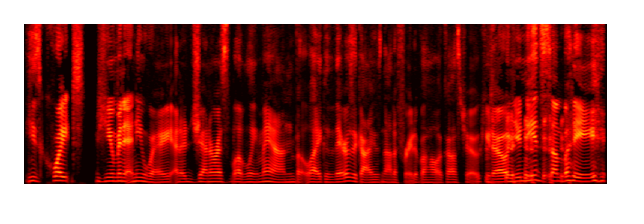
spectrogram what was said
he's quite human anyway and a generous, lovely man. But like, there's a guy who's not afraid of a Holocaust joke, you know, and you need somebody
